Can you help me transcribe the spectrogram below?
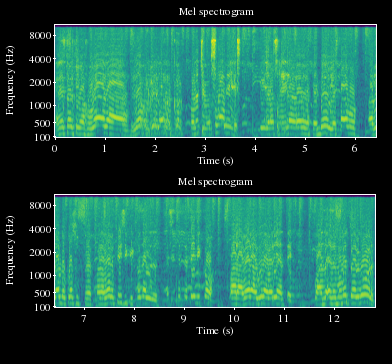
En esta última jugada, le volvió el al cuerpo Nacho González, pide la salida de defender y estamos hablando con su preparador físico y con el asistente técnico para ver alguna variante. Cuando en el momento del gol,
